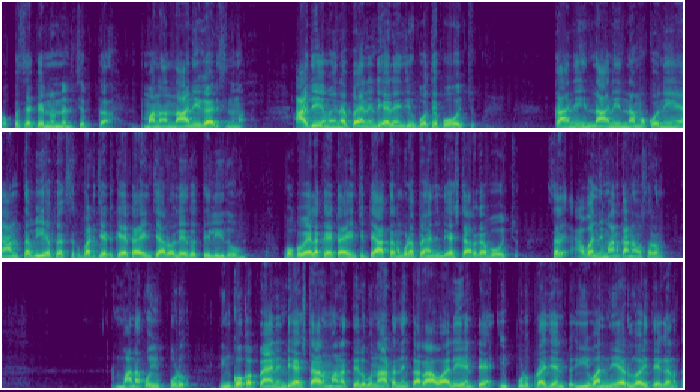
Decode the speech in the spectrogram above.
ఒక్క సెకండ్ ఉండండి చెప్తా. మన నాని గారి సినిమా. అదేమైనా పాన్ ఇండియా రేంజ్కి పోతే పోవచ్చు. కానీ నానిని నమ్ముకొని అంత విఎఫ్ఎక్స్కి బడ్జెట్ కేటాయించారో లేదో తెలియదు ఒకవేళ కేటాయించింటే అతను కూడా పాన్ ఇండియా స్టార్గా పోవచ్చు. సరే అవన్నీ మనకు అనవసరం. మనకు ఇప్పుడు ఇంకొక పాన్ ఇండియా స్టార్ మన తెలుగు నాటని ఇంకా రావాలి అంటే ఇప్పుడు ప్రజెంట్ ఈ వన్ ఇయర్లో అయితే కనుక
